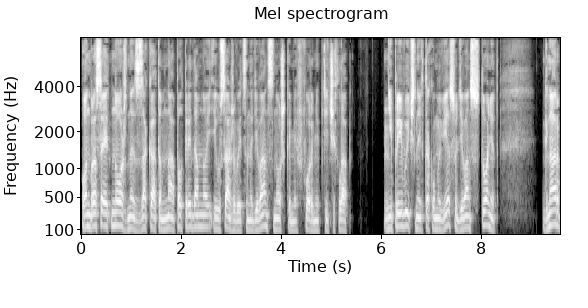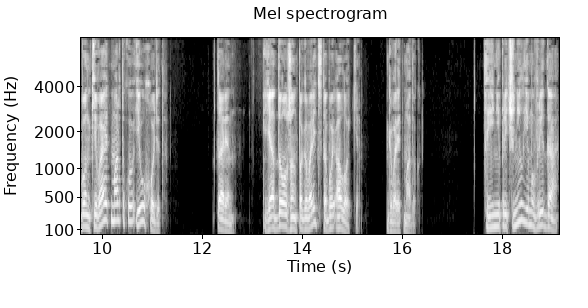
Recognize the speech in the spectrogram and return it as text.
Он бросает ножны с закатом на пол передо мной и усаживается на диван с ножками в форме птичьих лап. Непривычный к такому весу, диван стонет. Гнарбон кивает Мартуку и уходит. — Тарин, я должен поговорить с тобой о Локе, — говорит Мадук. — Ты не причинил ему вреда?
